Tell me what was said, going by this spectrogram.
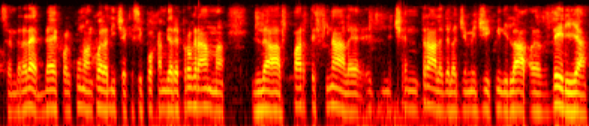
sembrerebbe, eh, qualcuno ancora dice che si può cambiare programma, la parte finale eh, centrale della GMG, quindi la eh, veglia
